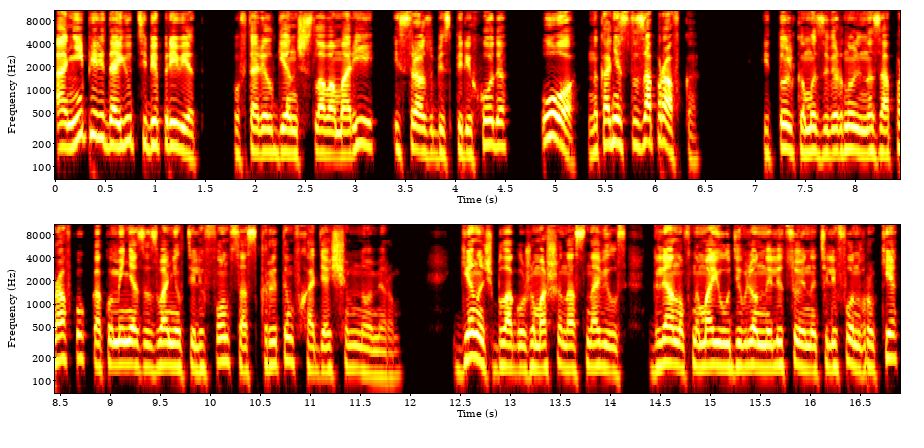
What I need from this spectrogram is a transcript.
Они передают тебе привет. Повторил Геныч слова Марии и сразу без перехода. «О, наконец-то заправка!» И только мы завернули на заправку, как у меня зазвонил телефон со скрытым входящим номером. Геныч, благо уже машина остановилась, глянув на мое удивленное лицо и на телефон в руке,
